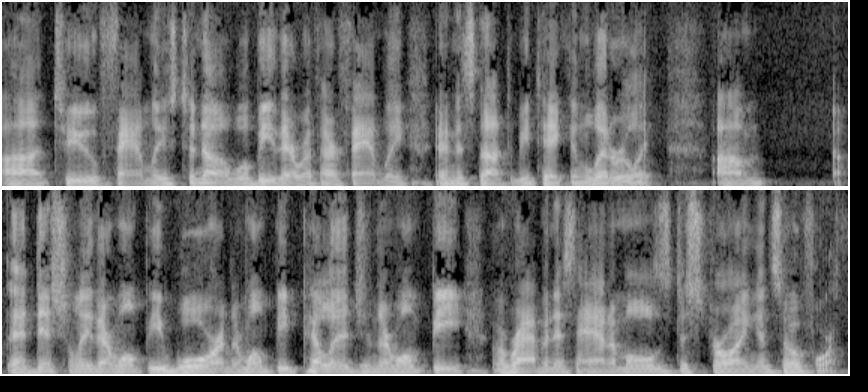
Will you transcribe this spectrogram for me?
uh, to families to know we'll be there with our family and it's not to be taken literally um, additionally there won't be war and there won't be pillage and there won't be ravenous animals destroying and so forth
